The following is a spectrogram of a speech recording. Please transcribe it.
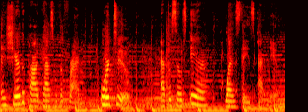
and share the podcast with a friend or two. Episodes air Wednesdays at noon.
